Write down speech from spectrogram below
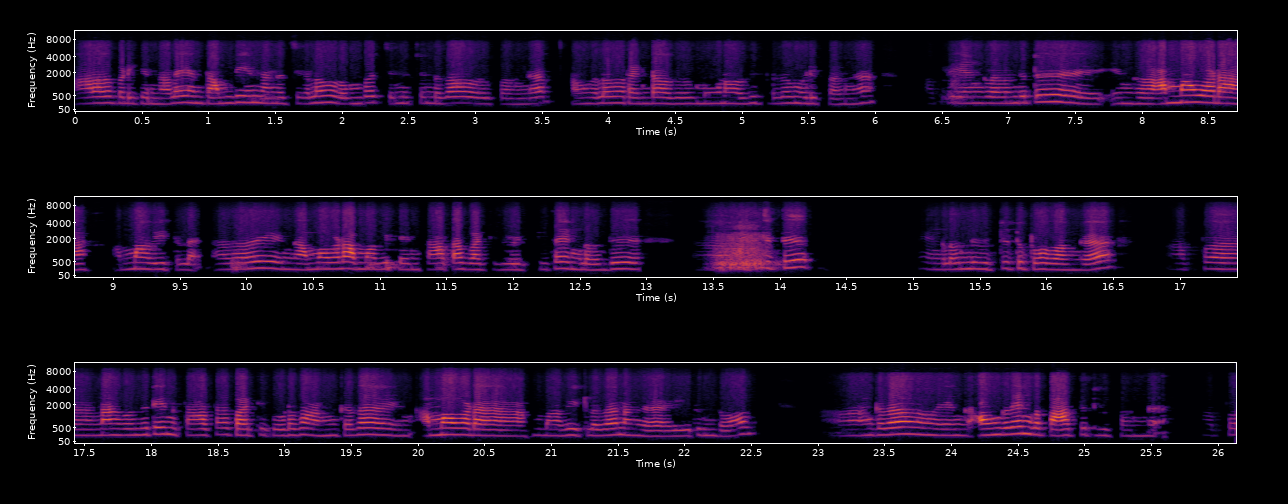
ஆறாவது படிக்கிறதுனால என் தம்பியும் தங்கச்சிகளும் ரொம்ப சின்ன சின்னதாக இருப்பாங்க. அவங்களும் ரெண்டாவது மூணாவது இப்படி தான் படிப்பாங்க எங்களை வந்துட்டு எங்கள் அம்மாவோட அம்மா வீட்டில் அதாவது எங்கள் அம்மாவோட அம்மா வீட்டில் எங்கள் தாத்தா பாட்டி வீட்டுல தான் எங்களை வந்து விட்டுட்டு எங்களை வந்து விட்டுட்டு போவாங்க. அப்போ நாங்கள் வந்துட்டு எங்கள் தாத்தா பாட்டி கூட தான் அங்கே தான் அம்மாவோட அம்மா வீட்டில் தான் நாங்கள் இருந்தோம். அங்கே தான் எங்க அவங்க தான் எங்களை பார்த்துட்டு இருப்பாங்க அப்போ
